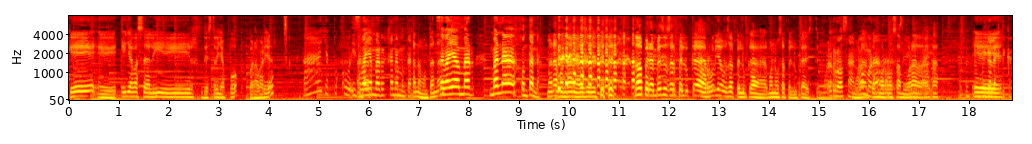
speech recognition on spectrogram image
que eh, ella va a salir de estrella pop, para variar. Ay, ¿a poco? Y se Ajá. va a llamar Hannah Montana. Hannah Montana. Se va a llamar Mana Jontana. Mana Montana, sí. No, pero en vez de usar peluca rubia, usa peluca, bueno, usa peluca este morada. Rosa, ¿no? morada. Como rosa Sí, morada, ay. Muy Eh, galáctica.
